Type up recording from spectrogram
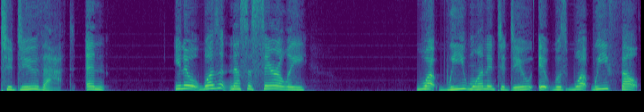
to do that and you know it wasn't necessarily what we wanted to do. It was what we felt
